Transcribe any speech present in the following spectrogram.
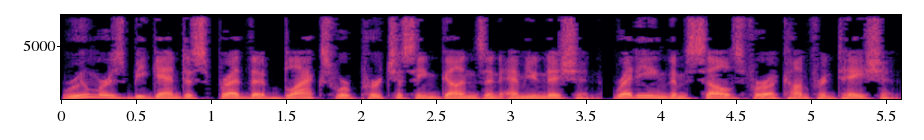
Rumors began to spread that blacks were purchasing guns and ammunition, readying themselves for a confrontation.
